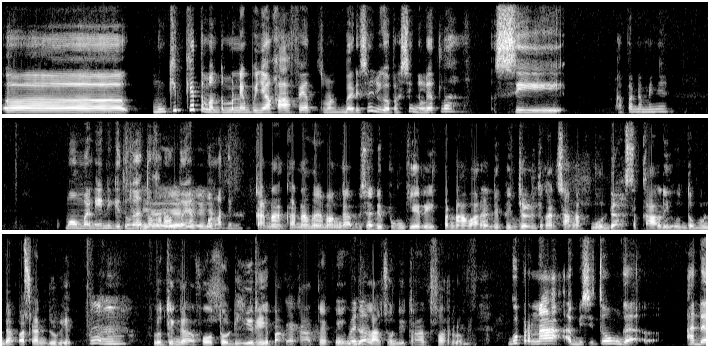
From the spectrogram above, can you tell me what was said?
eh mungkin kayak teman-teman yang punya kafe teman barista juga pasti ngeliat lah si apa namanya momen ini gitu nggak tahu Iya, kenapa iya, banyak iya. banget ini Karena karena memang nggak bisa dipungkiri penawaran di pinjol itu kan sangat mudah sekali untuk mendapatkan duit. Mm-mm. Lu tinggal foto diri pakai KTP udah langsung ditransfer lo. gue pernah abis itu nggak ada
